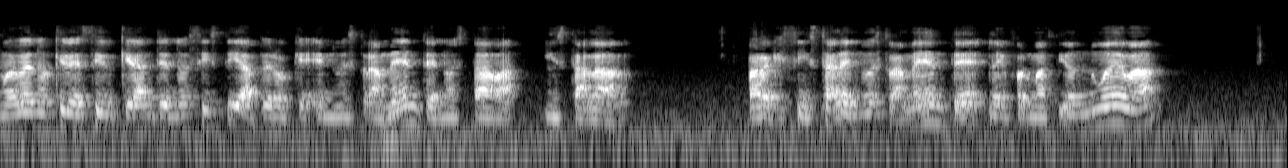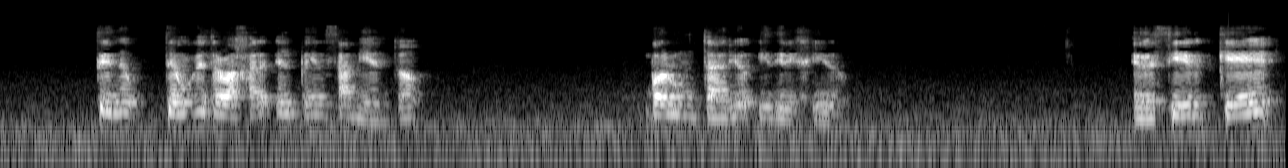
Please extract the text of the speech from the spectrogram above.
Nueva no quiere decir que antes no existía, pero que en nuestra mente no estaba instalada. Para que se instale en nuestra mente la información nueva, tengo, tengo que trabajar el pensamiento voluntario y dirigido. Es decir, que,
